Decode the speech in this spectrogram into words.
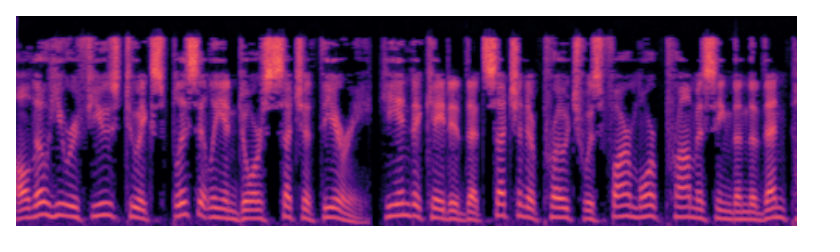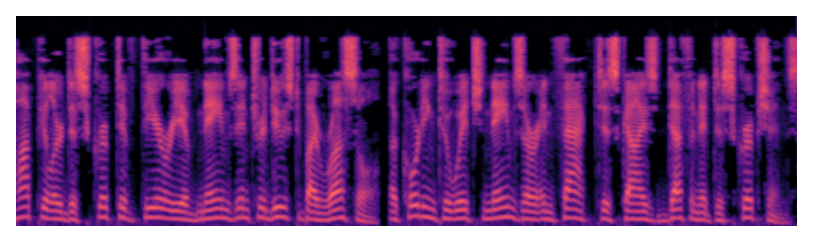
Although he refused to explicitly endorse such a theory, he indicated that such an approach was far more promising than the then popular descriptive theory of names introduced by Russell, according to which names are in fact disguised definite descriptions.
